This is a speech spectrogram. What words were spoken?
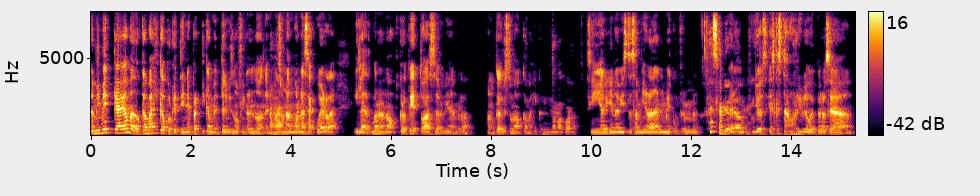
A mí me caga Madoka Mágica porque tiene prácticamente el mismo final, ¿no? Donde nomás Ajá. una mona se acuerda. Y las. Bueno, no. Creo que todas se olvidan, ¿verdad? ¿O nunca has visto Madoka Mágica? No me acuerdo. Si alguien ha visto esa mierda de anime, confírmemelo. Esa mierda. Pero yo, es que está horrible, güey. Pero, o sea,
